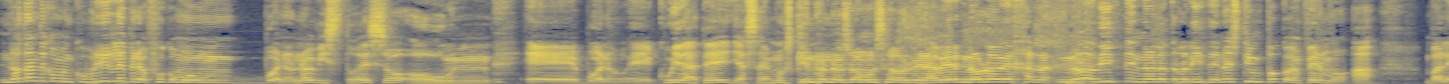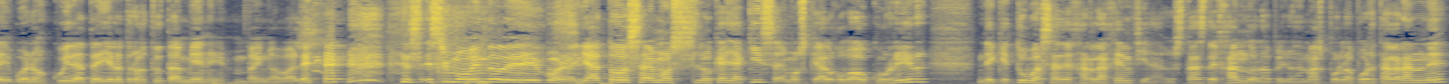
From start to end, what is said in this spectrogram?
no tanto como encubrirle, pero fue como un, bueno, no he visto eso, o un, eh, bueno, eh, cuídate, ya sabemos que no nos vamos a volver a ver, no lo dejan, no lo dicen, no el otro le dice, no, estoy un poco enfermo, ah, vale, bueno, cuídate, y el otro, tú también, eh, venga, vale. es, es un momento de, bueno, Sí. ya todos sabemos lo que hay aquí, sabemos que algo va a ocurrir, de que tú vas a dejar la agencia, o estás dejándola, pero además por la puerta grande,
